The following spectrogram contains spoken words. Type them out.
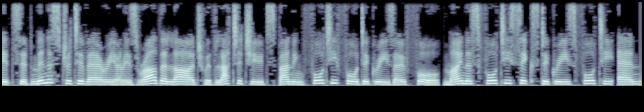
Its administrative area is rather large with latitude spanning 44 degrees 04 minus 46 degrees 40 N,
